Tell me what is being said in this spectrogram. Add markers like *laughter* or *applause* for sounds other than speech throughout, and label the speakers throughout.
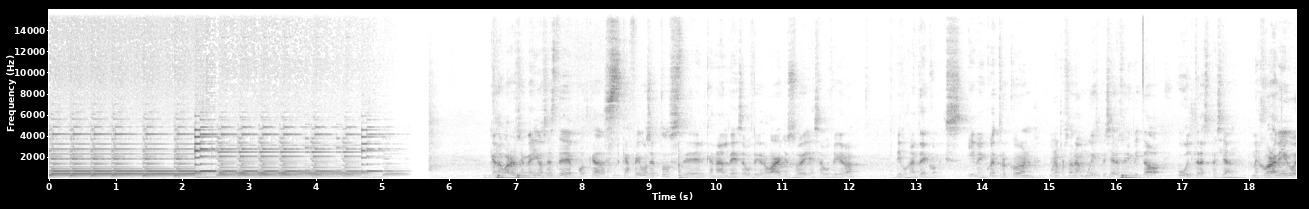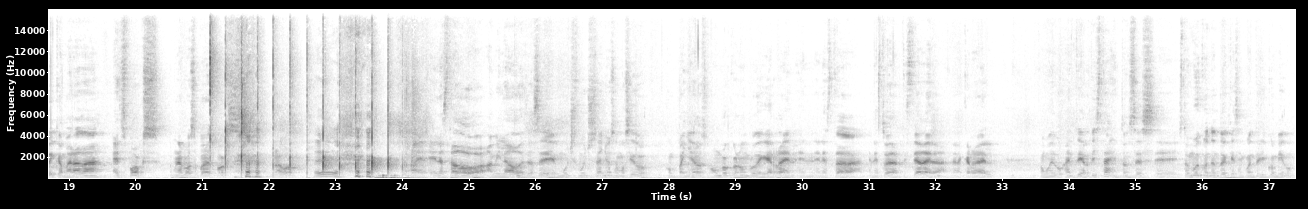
Speaker 1: ¿Qué onda, Warriors? Bienvenidos a este podcast Café y Bocetos del canal de Esaú Figueroa. Yo soy Esaú Figueroa, dibujante de cómics. Y me encuentro con una persona muy especial, es un invitado ultra especial. Mejor amigo y camarada, Ed Fox. Un aplauso para Ed Fox. *laughs* Bravo.
Speaker 2: Eh, *laughs*
Speaker 1: Él ha estado a mi lado desde hace muchos, muchos años. Hemos sido compañeros hombro con hombro de guerra en, en- en esta, en esto de la artisteada, de la, de la carrera del, como dibujante y artista. Entonces, eh, estoy muy contento de que se encuentre aquí conmigo.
